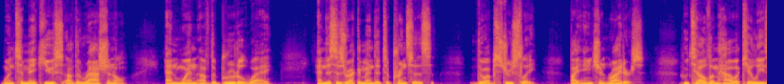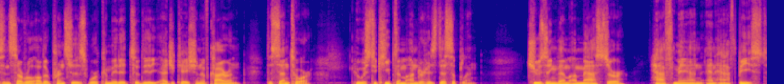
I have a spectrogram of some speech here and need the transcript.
when to make use of the rational and when of the brutal way, and this is recommended to princes, though abstrusely, by ancient writers, who tell them how Achilles and several other princes were committed to the education of Chiron, the centaur, who was to keep them under his discipline, choosing them a master, half man and half beast,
